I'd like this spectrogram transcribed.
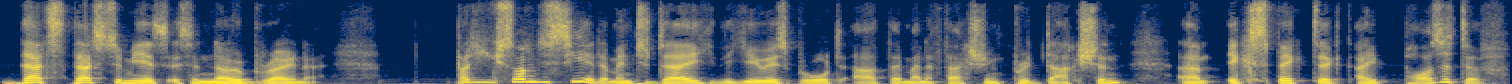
that's that's to me is, is a no brainer. But you're starting to see it. I mean, today the US brought out their manufacturing production, um, expected a positive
